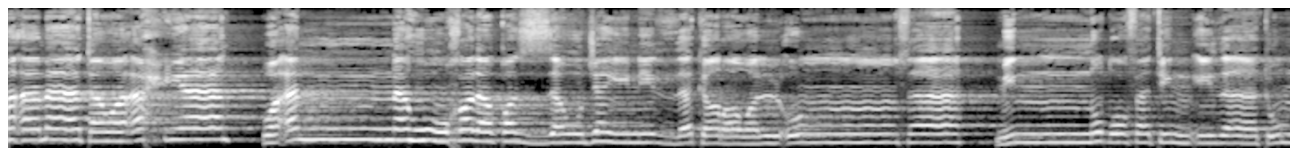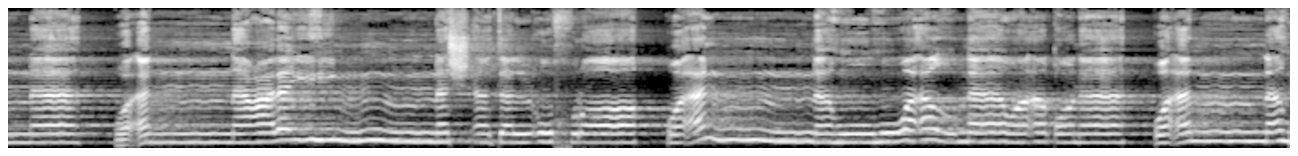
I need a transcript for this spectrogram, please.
امات وأحيا وأنه خلق الزوجين الذكر والأنثى من نطفة إذا تمنى وأن عليه النشأة الأخرى وأنه هو أغنى وأقنى وأنه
